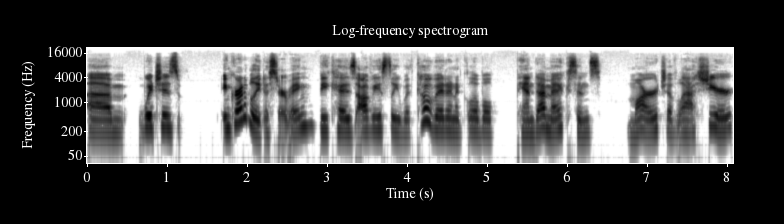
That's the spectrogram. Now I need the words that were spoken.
um, which is incredibly disturbing because obviously with COVID and a global pandemic since March of last year,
